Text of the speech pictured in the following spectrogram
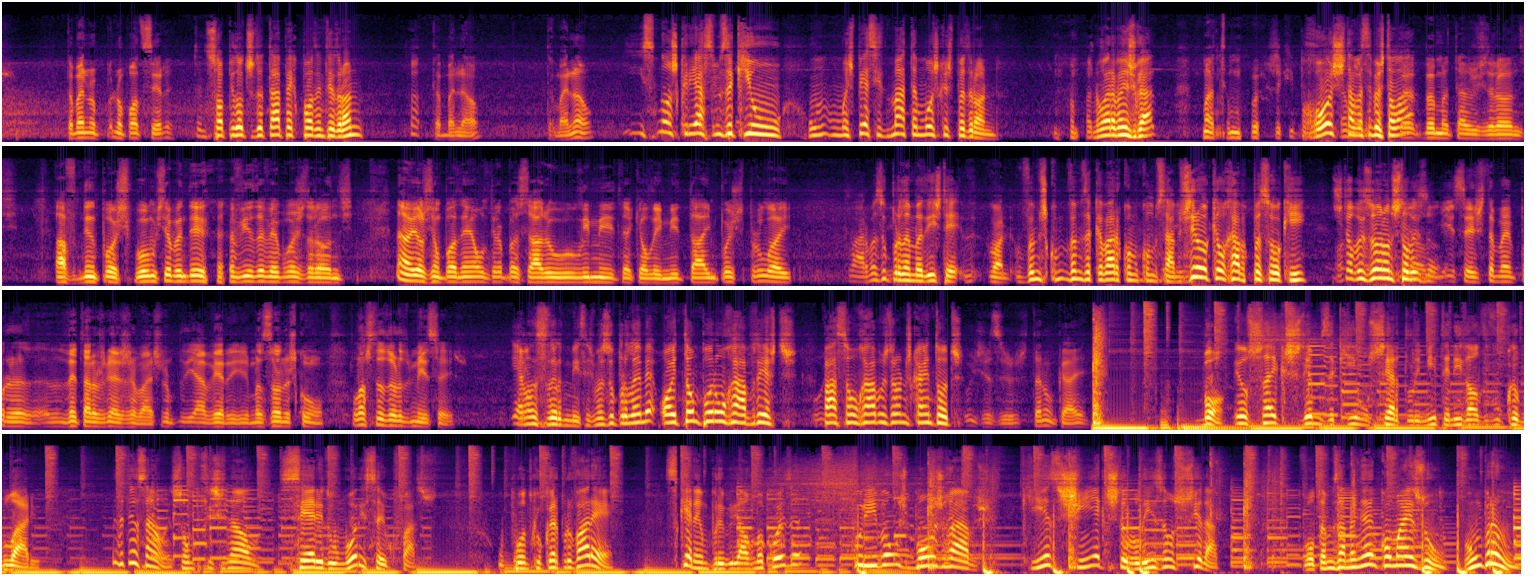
Também não, não pode ser. Portanto, só pilotos da TAP é que podem ter drone? Ah, também não. Também não. E se nós criássemos aqui um, um, uma espécie de mata-moscas para drone? Não era bem jogado? Tipo roxo, estava sempre a instalar? Para, para matar os drones. Há veneno para os pomos, também tem a vida ver para os drones. Não, eles não podem ultrapassar o limite, aquele limite está imposto por lei. Claro, mas o problema disto é, olha, vamos, vamos acabar como começámos. Viram aquele rabo que passou aqui? Estabilizou ou não estabilizou? Mísseis também para deitar os gajos abaixo. Não podia haver umas zonas com lançador de mísseis. Era lançador de mísseis, mas o problema é, ou então pôr um rabo destes. Passam um rabo, os drones caem todos. Ui, Jesus, até não cai. Bom, eu sei que excedemos aqui um certo limite a nível de vocabulário. Mas atenção, eu sou um profissional sério do humor e sei o que faço. O ponto que eu quero provar é: se querem proibir alguma coisa, proíbam os bons rabos, que esses sim é que destabilizam a sociedade. Voltamos amanhã com mais um, um para um.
